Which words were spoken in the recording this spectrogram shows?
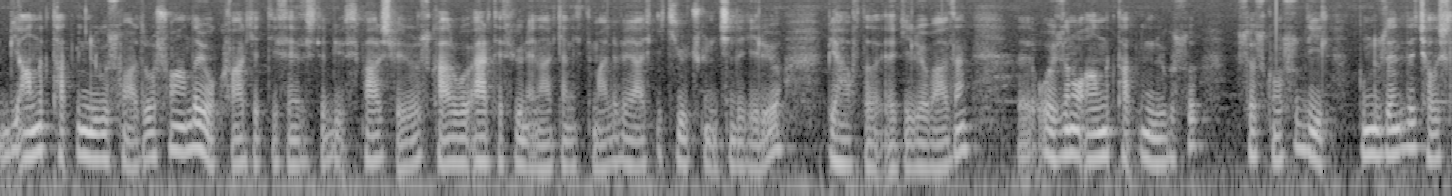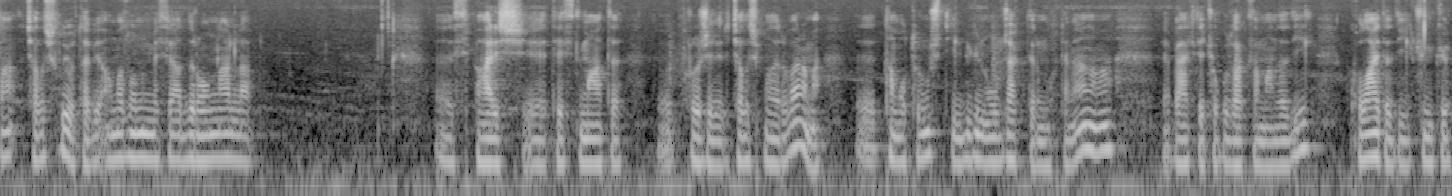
bir anlık tatmin duygusu vardır. O şu anda yok. Fark ettiyseniz işte bir sipariş veriyoruz. Kargo ertesi gün en erken ihtimalle veya 2-3 gün içinde geliyor. Bir hafta geliyor bazen. E, o yüzden o anlık tatmin duygusu söz konusu değil. Bunun üzerinde de çalışla, çalışılıyor tabii. Amazon'un mesela dronlarla e, sipariş e, teslimatı e, projeleri, çalışmaları var ama e, tam oturmuş değil. Bir gün olacaktır muhtemelen ama e, belki de çok uzak zamanda değil. Kolay da değil çünkü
